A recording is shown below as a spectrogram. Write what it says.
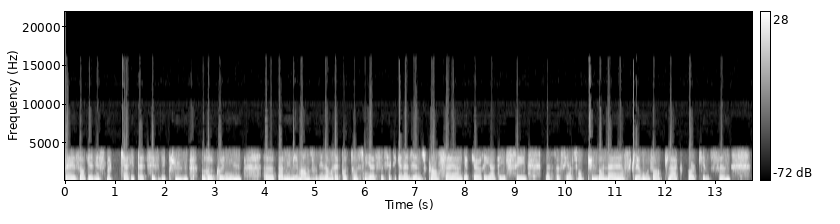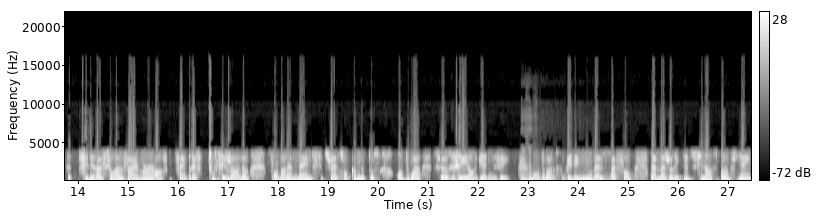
16 organismes caritatifs des plus reconnus. Euh, parmi mes membres, je vous les nommerai pas tous, mais il y a la Société canadienne du cancer, il y a Cœur et AVC, l'Association pulmonaire, sclérose en plaques, Parkinson, Fédération Alzheimer. Enfin bref, tous ces gens-là sont dans la même situation. Comme nous tous, on doit se réorganiser. Mhm. On doit trouver des nouvelles façons. La majorité du financement vient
